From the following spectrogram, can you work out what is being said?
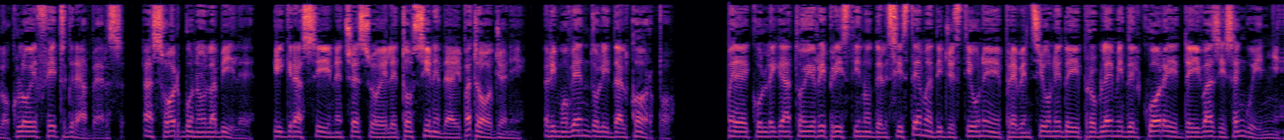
L'Oclo e Fat Grabbers assorbono la bile, i grassi in eccesso e le tossine dai patogeni, rimuovendoli dal corpo. È collegato il ripristino del sistema di gestione e prevenzione dei problemi del cuore e dei vasi sanguigni.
